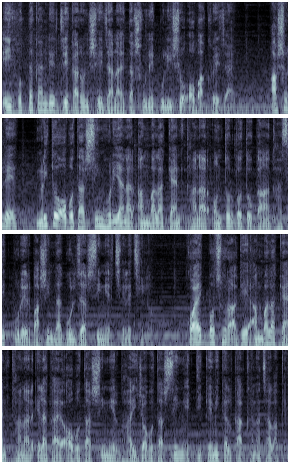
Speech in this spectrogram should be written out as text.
এই হত্যাকাণ্ডের যে কারণ সে জানায় তা শুনে পুলিশও অবাক হয়ে যায়। আসলে, মৃত অবতার সিং হরিয়ানার আম্বালা ক্যান্ট থানার অন্তর্গত গাঁ ঘাসিকপুরের বাসিন্দা গুলজার সিংয়ের ছেলে ছিল। কয়েক বছর আগে আম্বালা ক্যান্ট থানার এলাকায় অবতার সিংয়ের ভাই জগতার সিং একটি কেমিক্যাল কারখানা চালাতেন।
